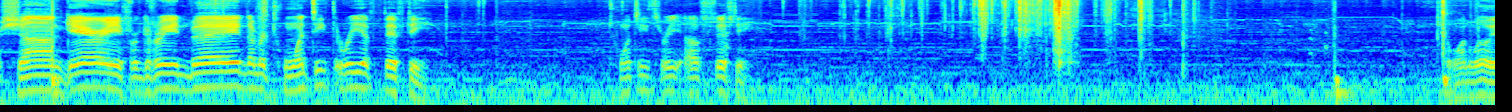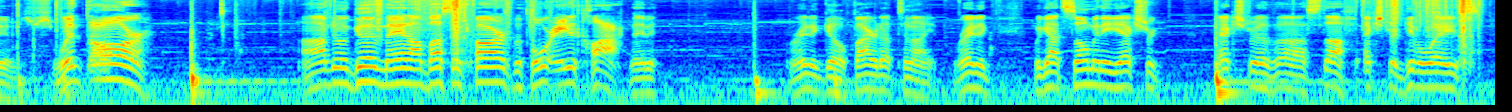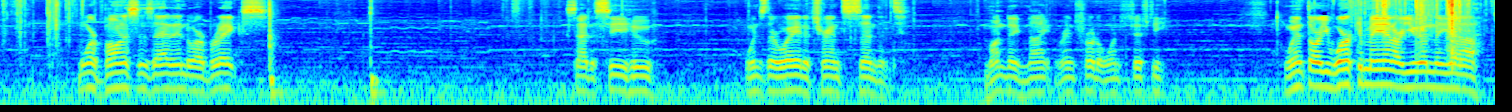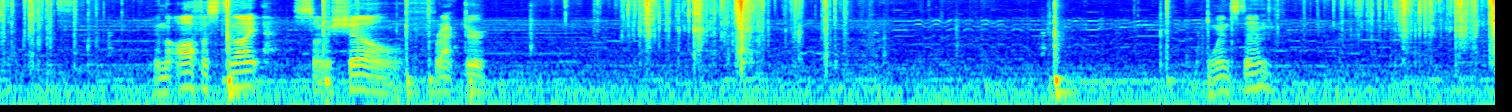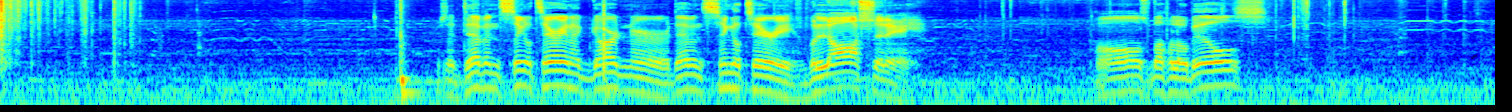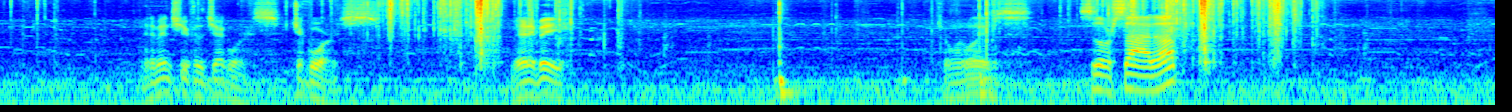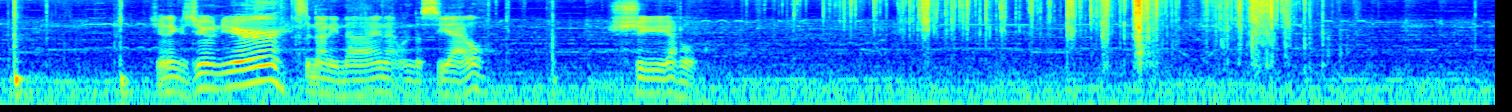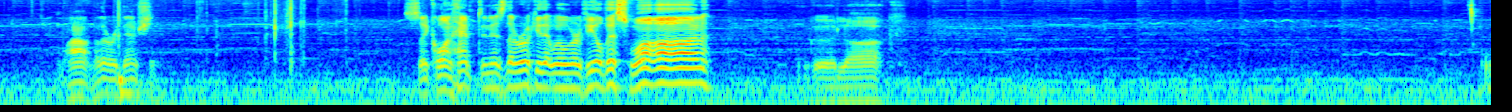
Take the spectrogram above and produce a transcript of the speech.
Rashan Gary for Green Bay, number 23 of 50. 23 of 50. One Williams. Winthor! I'm doing good, man. I'm busting cards before 8 o'clock, baby. Ready to go. Fired up tonight. Ready to... We got so many extra extra uh, stuff, extra giveaways, more bonuses added into our breaks. Excited to see who wins their way into Transcendent. Monday night, Renfrow to 150. Winth, are you working, man? Are you in the uh, in the office tonight? So Michelle, Fractor. Winston. A Devin Singletary and a Gardner. Devin Singletary, Velocity. Paul's Buffalo Bills. And a Minshew for the Jaguars. Jaguars. Danny B. John Williams. Silver side up. Jennings Jr. It's a 99. That one to Seattle. Seattle. Wow, another redemption. Saquan Hampton is the rookie that will reveal this one. Good luck.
